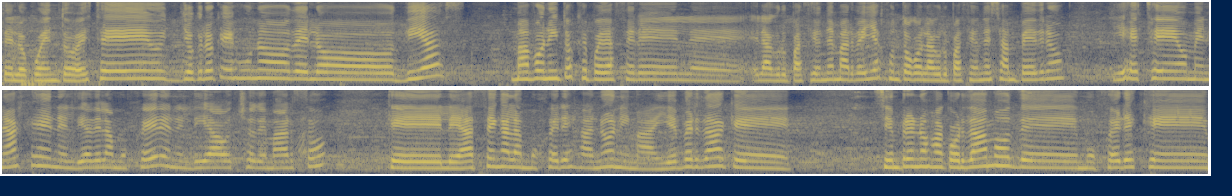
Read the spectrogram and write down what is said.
te lo cuento, este yo creo que es uno de los días más bonitos que puede hacer eh, la agrupación de Marbella junto con la agrupación de San Pedro y es este homenaje en el Día de la Mujer, en el día 8 de marzo, que le hacen a las mujeres anónimas y es verdad que siempre nos acordamos de mujeres que,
